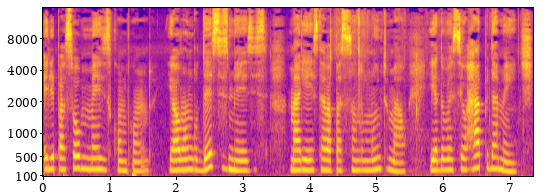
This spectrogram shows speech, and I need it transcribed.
Ele passou meses compondo, e ao longo desses meses, Maria estava passando muito mal e adoeceu rapidamente,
